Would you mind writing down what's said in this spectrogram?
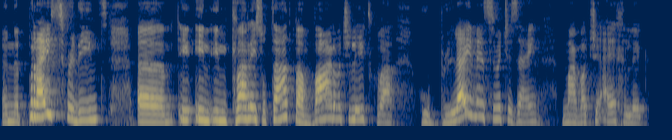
een, een, prijs verdient um, in, in, in, qua resultaat, qua waarde wat je leeft, qua hoe blij mensen met je zijn, maar wat je eigenlijk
